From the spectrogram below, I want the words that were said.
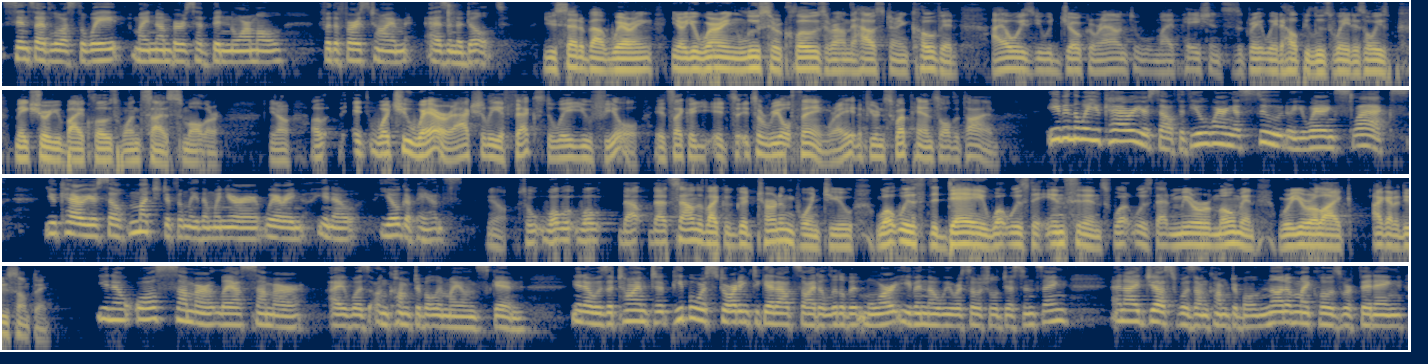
Since I've lost the weight, my numbers have been normal for the first time as an adult. You said about wearing, you know, you're wearing looser clothes around the house during COVID. I always, you would joke around to my patients. It's a great way to help you lose weight. Is always make sure you buy clothes one size smaller. You know, uh, it, what you wear actually affects the way you feel. It's like a it's it's a real thing, right? If you're in sweatpants all the time, even the way you carry yourself. If you're wearing a suit or you're wearing slacks, you carry yourself much differently than when you're wearing, you know, yoga pants. Yeah. So what what that that sounded like a good turning point to you. What was the day? What was the incidents? What was that mirror moment where you were like, I got to do something? You know, all summer last summer, I was uncomfortable in my own skin. You know, it was a time to, people were starting to get outside a little bit more, even though we were social distancing. And I just was uncomfortable. None of my clothes were fitting.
